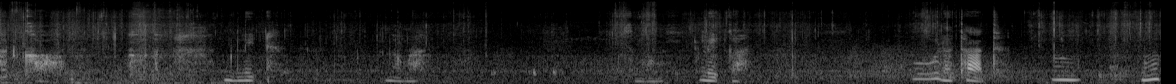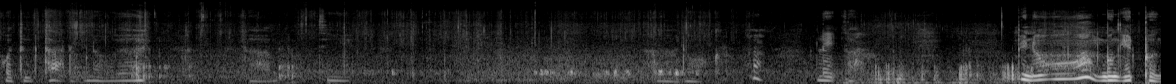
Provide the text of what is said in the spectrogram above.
าดขาเละน้องละสองเละค่ะโอ้ละถาดอืมมือกว่าถือถาดพี่น้องเอ้ยสามสี่ห้าดอกฮะเละค่ะ พี่น้องเบิ่งเห็ดเผิง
